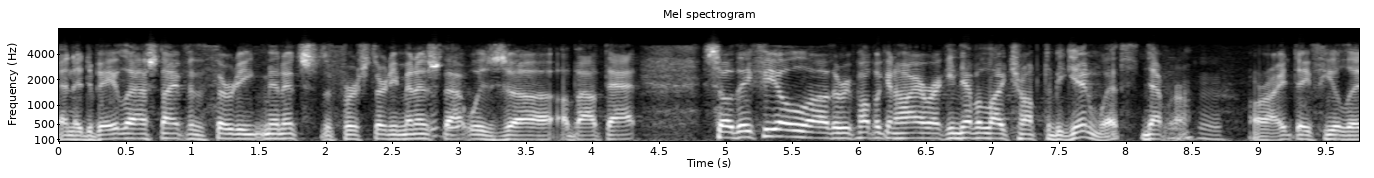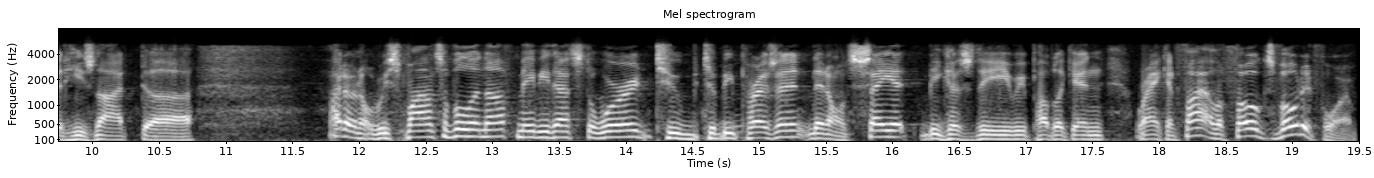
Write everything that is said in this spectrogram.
And the debate last night for the 30 minutes, the first 30 minutes, that mm-hmm. was uh, about that. So they feel uh, the Republican hierarchy never liked Trump to begin with, never. Mm -hmm. All right, they feel that he's not. Uh, I don't know, responsible enough, maybe that's the word, to, to be president. They don't say it because the Republican rank and file, the folks voted for him.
